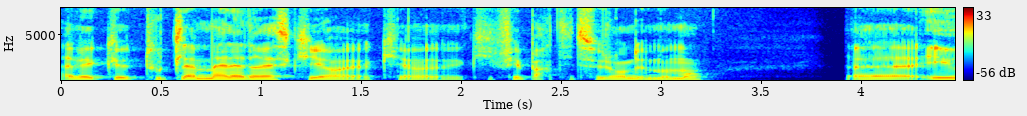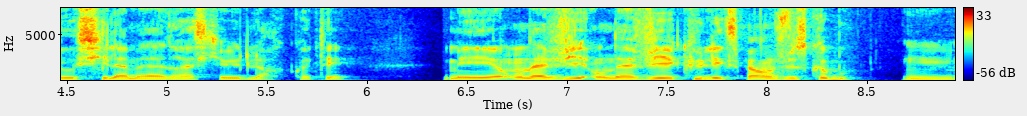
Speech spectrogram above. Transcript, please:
avec euh, toute la maladresse qui, euh, qui, euh, qui fait partie de ce genre de moment, euh, et aussi la maladresse qu'il y a eu de leur côté. Mais on a, vi- on a vécu l'expérience jusqu'au bout. Mm.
